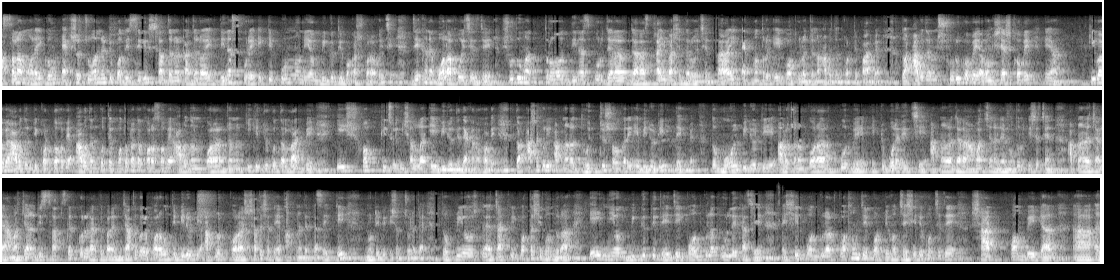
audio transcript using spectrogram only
আসসালামু আলাইকুম। একশো চুয়ান্নটি পদে সিভিল সার্জনের কার্যালয়ে দিনাজপুরে একটি পূর্ণ নিয়োগ বিজ্ঞপ্তি প্রকাশ করা হয়েছে, যেখানে বলা হয়েছে যে শুধুমাত্র দিনাজপুর জেলার যারা স্থায়ী বাসিন্দা রয়েছেন, তারাই একমাত্র এই পদগুলোর জন্য আবেদন করতে পারবেন। তো আবেদন শুরু কবে এবং শেষ কবে? কীভাবে আবেদনটি করতে হবে, আবেদন করতে কত টাকা খরচ হবে, আবেদন করার জন্য কি কি যোগ্যতা লাগবে, এই সব কিছু ইনশাল্লাহ এই ভিডিওতে দেখানো হবে। তো আশা করি আপনারা ধৈর্য সহকারে এই ভিডিওটি দেখবেন। তো মূল ভিডিওটি আলোচনা করার পূর্বে একটু বলে নিচ্ছি, আপনারা যারা আমার চ্যানেলে নতুন এসেছেন, আপনারা চাইলে আমার চ্যানেলটি সাবস্ক্রাইব করে রাখতে পারেন, যাতে করে পরবর্তী ভিডিওটি আপলোড করার সাথে সাথে আপনাদের কাছে একটি নোটিফিকেশন চলে যায়। তো প্রিয় চাকরি প্রত্যাশী বন্ধুরা, এই নিয়োগ বিজ্ঞপ্তিতে যে পদগুলো উল্লেখ আছে, সেই পদগুলোর প্রথম যে পদটি হচ্ছে, সেটি হচ্ছে যে ষাট কম্পিউটার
